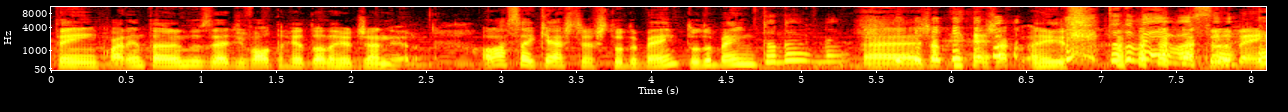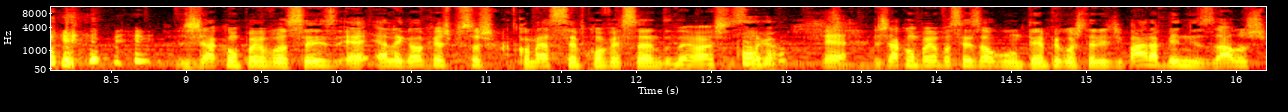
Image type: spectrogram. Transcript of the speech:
tem 40 anos e é de Volta Redonda, Rio de Janeiro. Olá, Psycasters, tudo bem? Tudo bem? Tudo bem. É, já, já, é isso. Tudo bem, você? Tudo bem. Já acompanho vocês. É, é legal que as pessoas começam sempre conversando, né? Eu acho isso Uhum. legal. É. Já acompanho vocês há algum tempo e gostaria de parabenizá-los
